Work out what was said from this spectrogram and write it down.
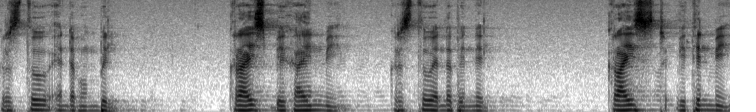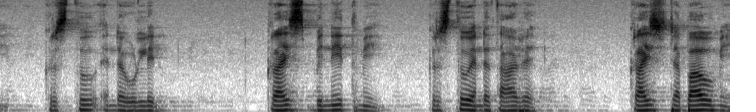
ക്രിസ്തു എന്റെ മുമ്പിൽ. ക്രൈസ്റ്റ് ബിഹൈൻഡ് മീ ക്രിസ്തു എന്റെ പിന്നിൽ. ക്രൈസ്റ്റ് വിത്തിൻ മീ ക്രിസ്തു എന്റെ ഉള്ളിൽ. ക്രൈസ്റ്റ് ബിനീത്ത് മീ ക്രിസ്തു എന്റെ താഴെ. ക്രൈസ്റ്റ് അബാവ് മീ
